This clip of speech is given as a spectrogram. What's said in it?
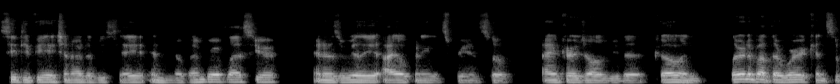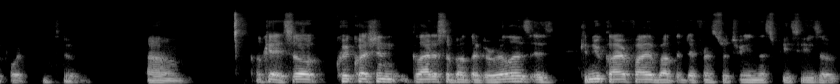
CTPH and RWCA in November of last year, and it was a really eye-opening experience. So I encourage all of you to go and learn about their work and support them too. Um, Okay, so quick question, Gladys, about the gorillas is, can you clarify about the difference between the species of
